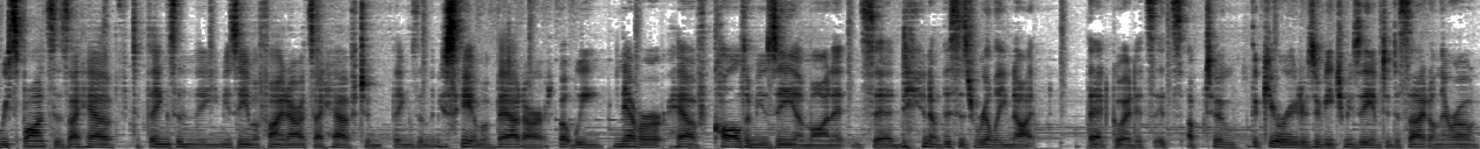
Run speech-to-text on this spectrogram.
responses I have to things in the Museum of Fine Arts, I have to things in the Museum of Bad Art. But we never have called a museum on it and said, you know, this is really not that good. It's, it's up to the curators of each museum to decide on their own.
